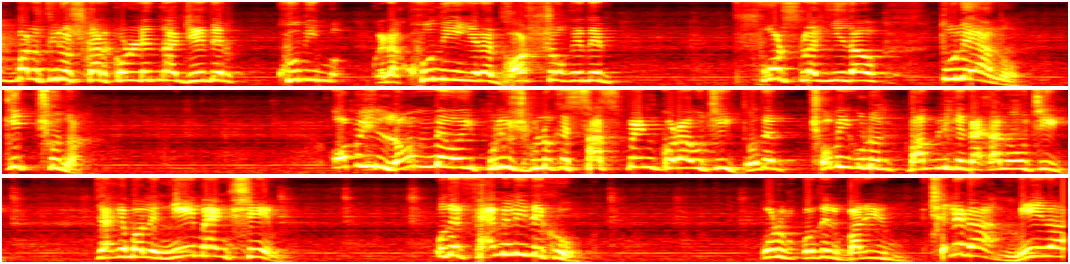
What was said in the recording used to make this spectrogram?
একবারও তিরস্কার করলেন না, যে এদের খুনি, এরা খুনি, এরা ধর্ষক, এদের ফোর্স লাগিয়ে দাও, তুলে আনো, কিচ্ছু না। অবিলম্বে ওই পুলিশগুলোকে সাসপেন্ড করা উচিত, ওদের ছবিগুলো পাবলিকে দেখানো উচিত, যাকে বলে নেম অ্যান্ড শেম ওদের ফ্যামিলি দেখুক। ওর, ওদের বাড়ির ছেলেরা, মেয়েরা,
